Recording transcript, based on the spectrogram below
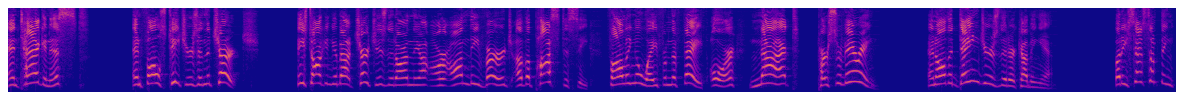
antagonists and false teachers in the church. He's talking about churches that are on the, are on the verge of apostasy, falling away from the faith, or not persevering, and all the dangers that are coming in. But he says something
